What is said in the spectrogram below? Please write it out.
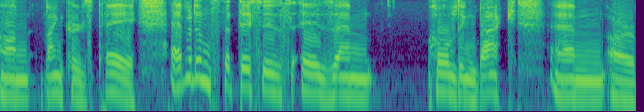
on bankers' pay. Evidence that this is is um, holding back um, or,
